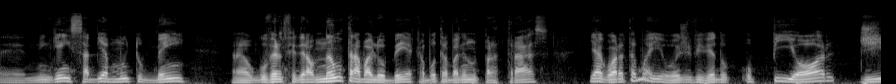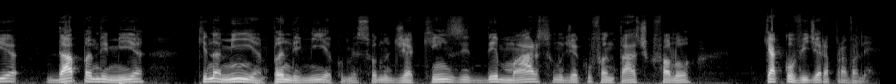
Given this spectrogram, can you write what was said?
É, ninguém sabia muito bem, ah, o governo federal não trabalhou bem, acabou trabalhando para trás. E agora estamos aí, hoje, vivendo o pior dia da pandemia, que na minha pandemia começou no dia 15 de março, no dia que o Fantástico falou que a Covid era para valer.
